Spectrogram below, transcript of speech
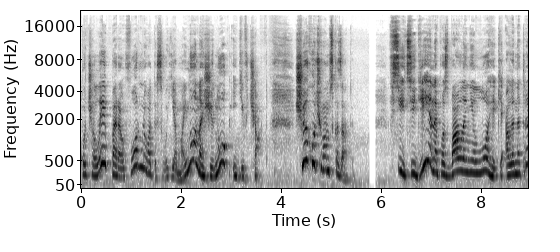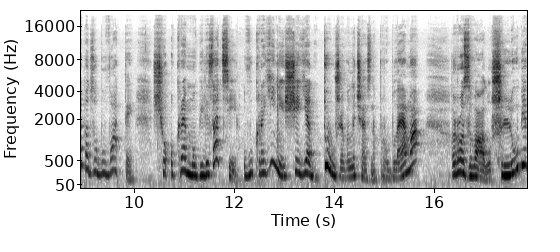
почали переоформлювати своє майно на жінок і дівчат. Що я хочу вам сказати? Всі ці дії не позбавлені логіки, але не треба забувати, що окрім мобілізації в Україні ще є дуже величезна проблема розвалу шлюбів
